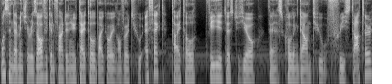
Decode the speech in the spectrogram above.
Once in DaVinci Resolve, you can find a new title by going over to Effect, Title, Video Studio, then scrolling down to Free Starter,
